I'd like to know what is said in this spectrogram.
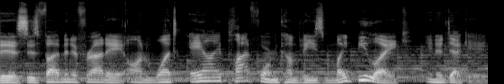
This is 5 Minute Friday on what AI platform companies might be like in a decade.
